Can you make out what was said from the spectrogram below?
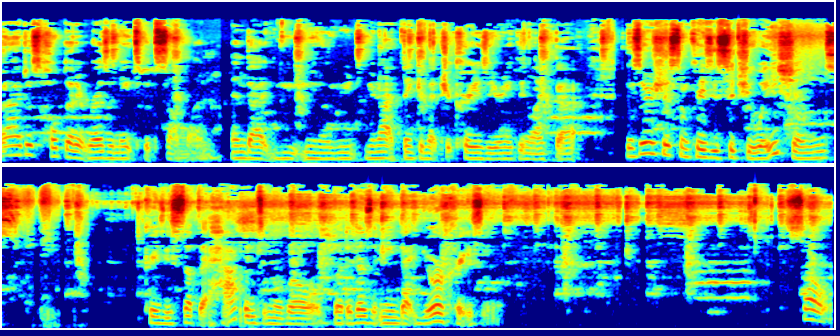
But I just hope that it resonates with someone and that you you know you you're not thinking that you're crazy or anything like that. Because there's just some crazy situations, crazy stuff that happens in the world, but it doesn't mean that you're crazy. So,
